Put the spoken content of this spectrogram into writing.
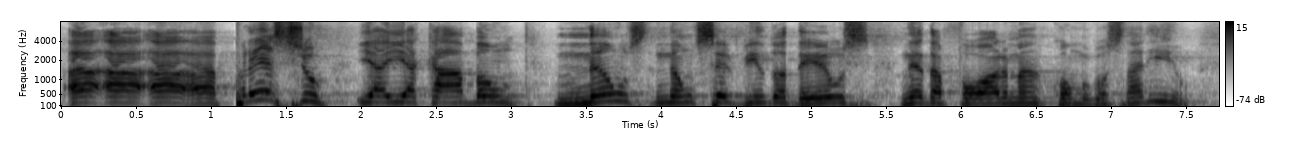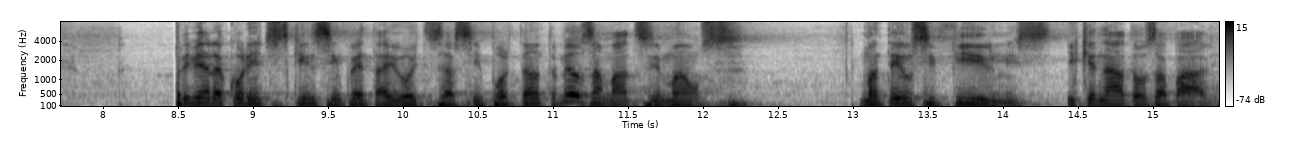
a, a, a, preço e aí acabam não, não servindo a Deus né, da forma como gostariam. 1 Coríntios 15, 58 diz assim: Portanto, meus amados irmãos, mantenham-se firmes e que nada os abale.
